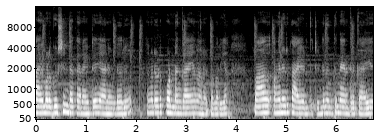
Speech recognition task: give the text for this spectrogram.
കായമുളക് കൃഷി ഉണ്ടാക്കാനായിട്ട് ഞാനിവിടെ ഒരു ഞങ്ങളുടെ ഇവിടെ പൊണ്ണങ്കായ എന്നാണ് കേട്ടോ പറയുക. അപ്പോൾ ആ അങ്ങനെ ഒരു കായ എടുത്തിട്ടുണ്ട്. നിങ്ങൾക്ക് നേന്ത്രക്കായോ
